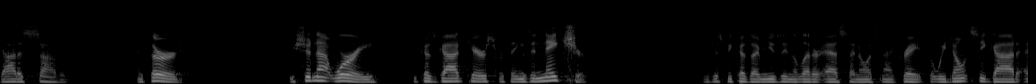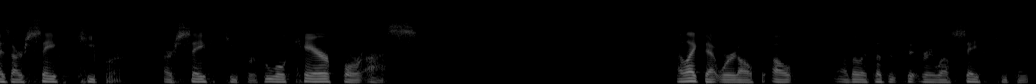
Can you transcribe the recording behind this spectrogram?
God is sovereign. And third, we should not worry because God cares for things in nature. And just because I'm using the letter S, I know it's not great, but we don't see God as our safe keeper, our safe keeper who will care for us. I like that word, although it doesn't fit very well safekeeping.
